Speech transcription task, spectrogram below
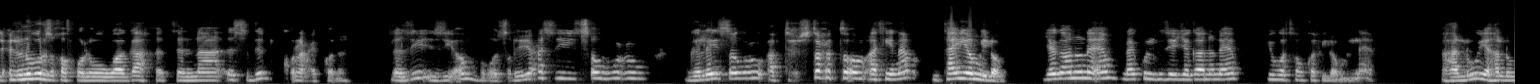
ልዕሊ ንቡር ዝኸፈልዎ ዋጋ ከተናእስ ግን ቁኑዕ ኣይኮነን ስለዚ እዚኦም ብቁፅሪ ይፀውዑ ገለ ይፀውዑ። ኣብ ትሕዝቶ ሕቶኦም ኣቲና እንታይ እዮም ኢሎም? ጀጋኑና እዮም ናይ ኩሉ ግዜ ጀጋኑና እዮም ሂወቶም ከፍ ኢሎም ልና እዮም። ሃልው ይሃልው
